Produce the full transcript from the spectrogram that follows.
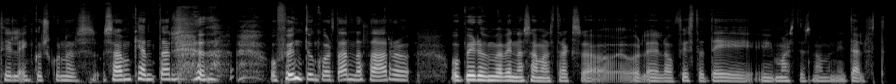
til einhvers konar samkendar og fundum hvort annað þar og, og byrjum að vinna saman strax á, á fyrsta degi í mastersnáminni í Delft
